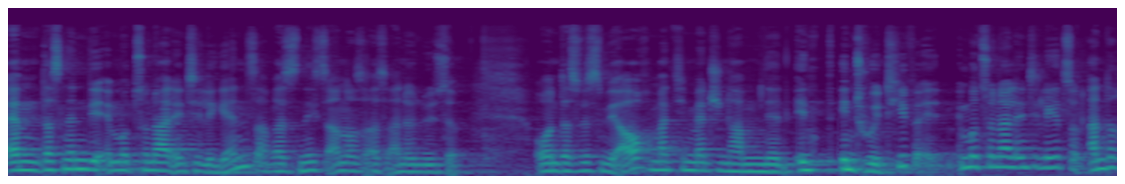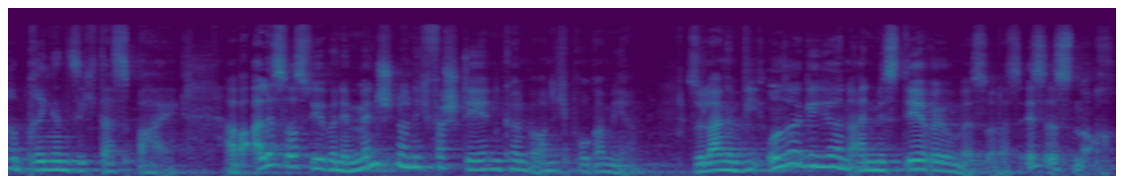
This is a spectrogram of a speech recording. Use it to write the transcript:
Ähm, das nennen wir emotionale Intelligenz, aber es ist nichts anderes als Analyse. Und das wissen wir auch. Manche Menschen haben eine intuitive emotionale Intelligenz und andere bringen sich das bei. Aber alles, was wir über den Menschen noch nicht verstehen, können wir auch nicht programmieren. Solange wie unser Gehirn ein Mysterium ist, und das ist es noch,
